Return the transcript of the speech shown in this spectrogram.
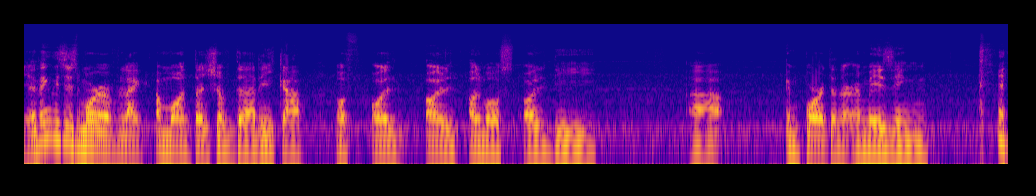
Yeah, I think this is more of like a montage of the recap of all, all, almost all the uh, important or amazing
